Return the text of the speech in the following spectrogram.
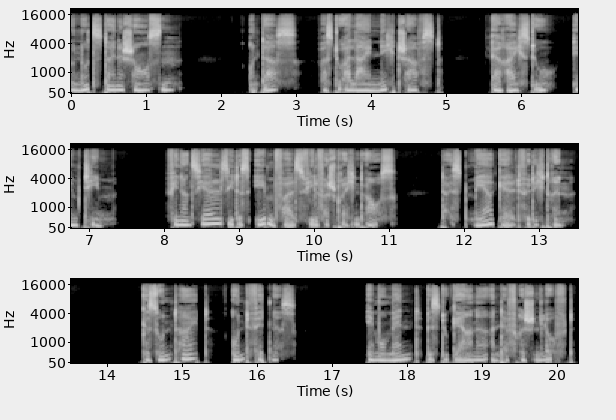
Du nutzt deine Chancen und das, was du allein nicht schaffst, erreichst du im Team. Finanziell sieht es ebenfalls vielversprechend aus. Da ist mehr Geld für dich drin. Gesundheit und Fitness. Im Moment bist du gerne an der frischen Luft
